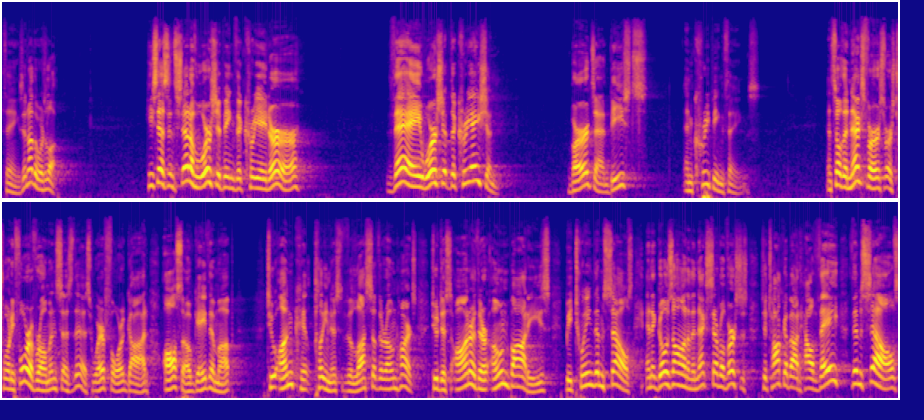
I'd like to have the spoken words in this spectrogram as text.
things. In other words, look, he says instead of worshiping the Creator, They worship the creation birds and beasts and creeping things. And so the next verse, verse 24 of Romans, says this Wherefore God also gave them up to uncleanness through the lusts of their own hearts, to dishonor their own bodies between themselves. And it goes on in the next several verses to talk about how they themselves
